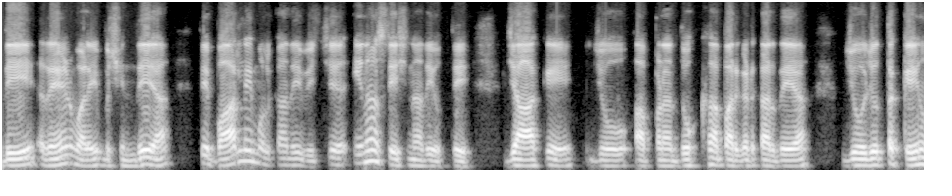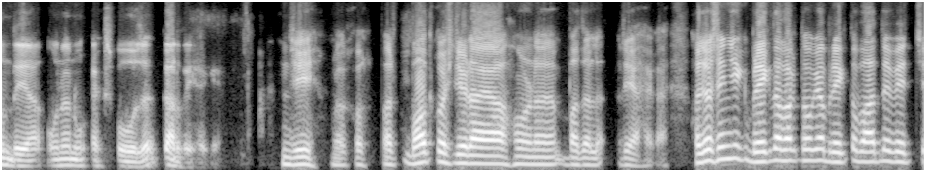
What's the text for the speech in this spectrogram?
ਦੇ ਰਹਿਣ ਵਾਲੇ ਬਸ਼ਿੰਦੇ ਆ ਤੇ ਬਾਹਰਲੇ ਮੁਲਕਾਂ ਦੇ ਵਿੱਚ ਇਹਨਾਂ ਸਟੇਸ਼ਨਾਂ ਦੇ ਉੱਤੇ ਜਾ ਕੇ ਜੋ ਆਪਣਾ ਦੁੱਖ ਆ ਪ੍ਰਗਟ ਕਰਦੇ ਆ, ਜੋ ਜੋ ਧੱਕੇ ਹੁੰਦੇ ਆ, ਉਹਨਾਂ ਨੂੰ ਐਕਸਪੋਜ਼ ਕਰਦੇ ਹੈਗੇ ਜੀ, ਬਿਲਕੁਲ। ਪਰ ਬਹੁਤ ਕੁਝ ਜਿਹੜਾ ਆ ਹੁਣ ਬਦਲ ਰਿਹਾ ਹੈਗਾ। ਹਰਜੋਤ ਸਿੰਘ ਜੀ, ਇੱਕ ਬ੍ਰੇਕ ਦਾ ਵਕਤ ਹੋ ਗਿਆ। ਬ੍ਰੇਕ ਤੋਂ ਬਾਅਦ ਦੇ ਵਿੱਚ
